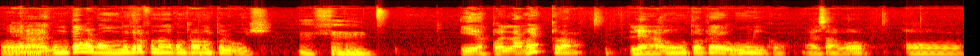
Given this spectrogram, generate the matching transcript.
O grabar algún tema con un micrófono que compraron por Wish. Y después la mezcla le da un toque único a esa voz. O,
